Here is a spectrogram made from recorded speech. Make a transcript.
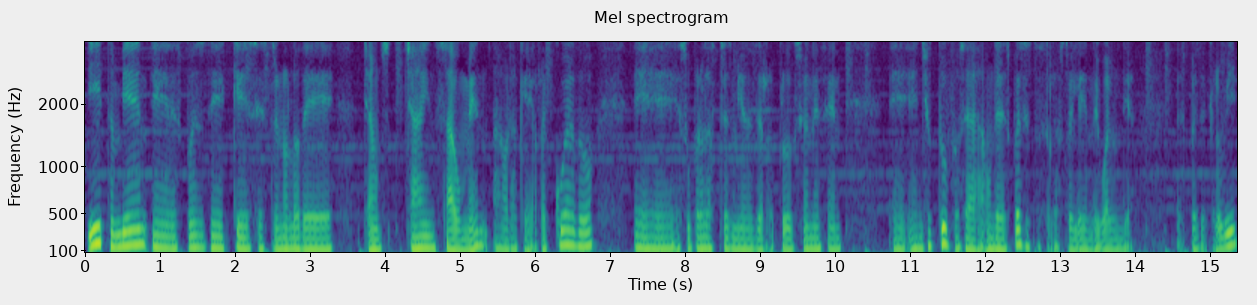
Y también eh, después de que se estrenó lo de Chainsaw Man, ahora que recuerdo, superó las 3 millones de reproducciones en, en YouTube. O sea, un día después, esto se lo estoy leyendo igual un día después de que lo vi.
